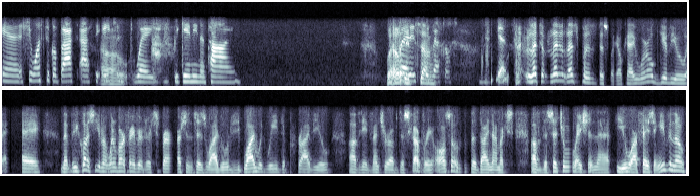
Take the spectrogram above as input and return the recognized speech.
And she wants to go back as the ancient Oh. way, beginning in time. Well, but it's it's uh, vessel. Yes. let's let let's put it this way, okay? We'll give you a, a because you know one of our favorite expressions is why would why would we deprive you of the adventure of discovery? Also, the dynamics of the situation that you are facing, even though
